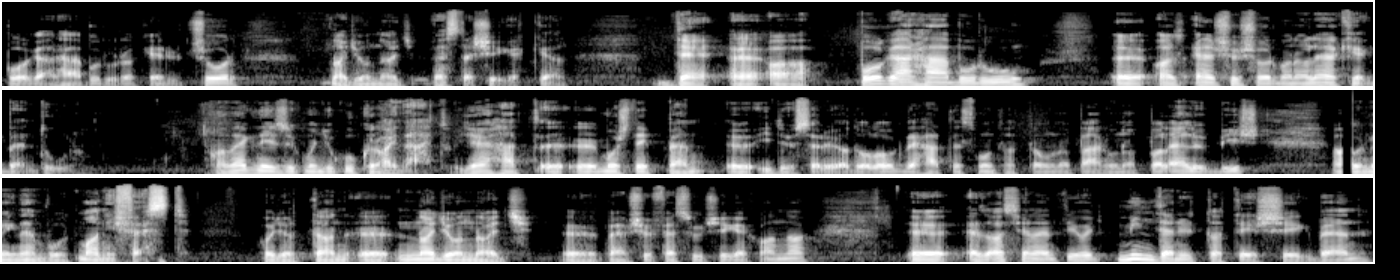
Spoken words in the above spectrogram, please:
polgárháborúra került sor, nagyon nagy veszteségekkel. De a polgárháború az elsősorban a lelkekben túl. Ha megnézzük mondjuk Ukrajnát, ugye, hát most éppen időszerű a dolog, de hát ezt mondhattam volna pár hónappal előbb is, akkor még nem volt manifest, hogy ottan nagyon nagy belső feszültségek vannak. Ez azt jelenti, hogy mindenütt a térségben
